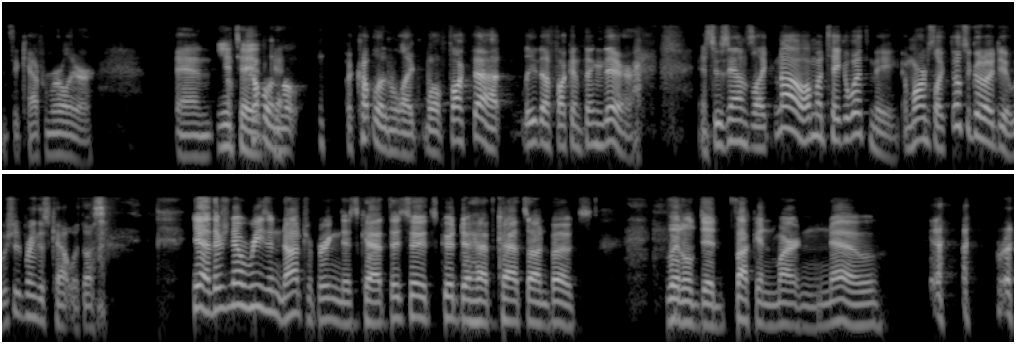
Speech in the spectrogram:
It's a cat from earlier, and You take a take couple of cat. them, are- a couple of them are like, "Well, fuck that, leave that fucking thing there." And Suzanne's like, "No, I'm gonna take it with me." And Martin's like, "That's a good idea. We should bring this cat with us." yeah, there's no reason not to bring this cat. They say it's good to have cats on boats. Little did fucking Martin know. right?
